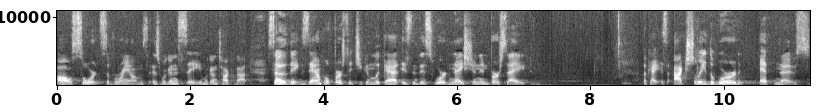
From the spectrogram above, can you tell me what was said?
all sorts of realms, as we're going to see and we're going to talk about. So, the example first that you can look at is this word nation in verse 8. Okay, it's actually the word ethnos.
